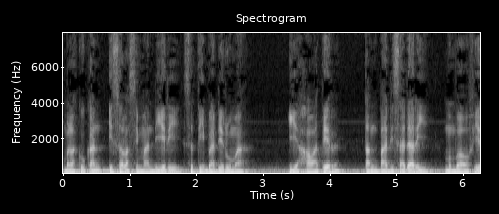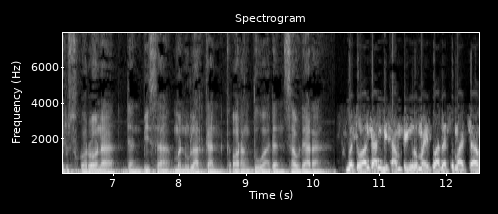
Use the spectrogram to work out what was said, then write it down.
melakukan isolasi mandiri setiba di rumah. Ia khawatir tanpa disadari membawa virus corona dan bisa menularkan ke orang tua dan saudara. Kebetulan kan di samping rumah itu ada semacam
